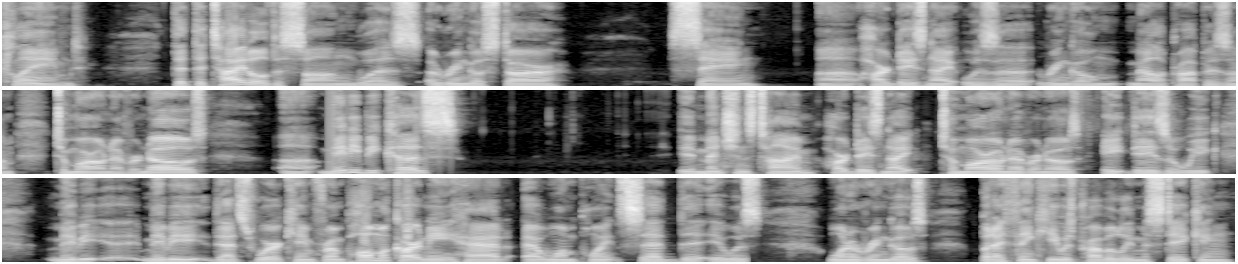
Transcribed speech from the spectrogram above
claimed that the title of the song was a Ringo Starr saying. Uh, Hard Day's Night was a Ringo malapropism. Tomorrow Never Knows. Uh, maybe because it mentions time. Hard Day's Night. Tomorrow Never Knows. Eight days a week. Maybe maybe that's where it came from. Paul McCartney had at one point said that it was one of Ringo's, but I think he was probably mistaking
